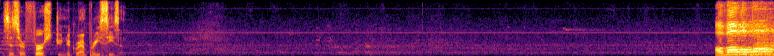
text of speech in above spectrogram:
This is her first Junior Grand Prix season. Of all the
